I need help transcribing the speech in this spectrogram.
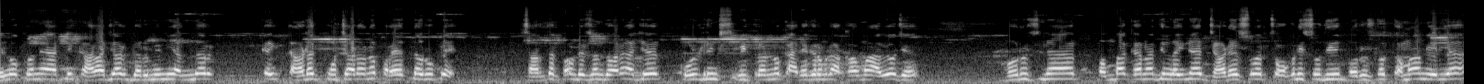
એ લોકોને આટલી કાળાજાળ ગરમીની અંદર કંઈક તાડક પહોંચાડવાનો પ્રયત્ન રૂપે સાર્થક ફાઉન્ડેશન દ્વારા આજે કોલ્ડ ડ્રિંક્સ વિતરણનો કાર્યક્રમ રાખવામાં આવ્યો છે. ભરૂચના બંબાખાનાથી લઈને જાડેશ્વર ચોકડી સુધી ભરૂચનો તમામ એરિયા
